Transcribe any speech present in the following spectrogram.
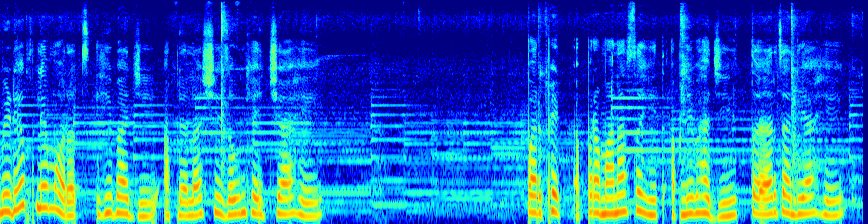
मिडियम फ्लेमवरच ही भाजी आपल्याला शिजवून घ्यायची आहे. परफेक्ट प्रमाणासहित आपली भाजी तयार झाली आहे.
